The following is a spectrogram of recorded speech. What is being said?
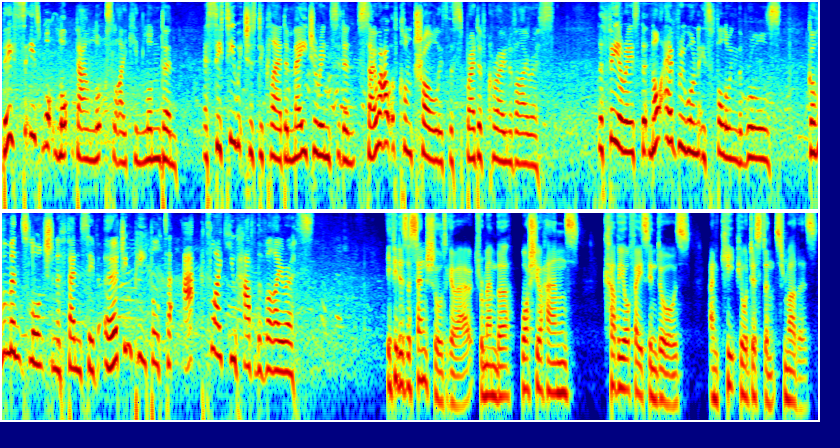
This is what lockdown looks like in London, a city which has declared a major incident so out of control is the spread of coronavirus. The fear is that not everyone is following the rules. Governments launched an offensive urging people to act like you have the virus. If it is essential to go out, remember wash your hands, cover your face indoors, and keep your distance from others.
